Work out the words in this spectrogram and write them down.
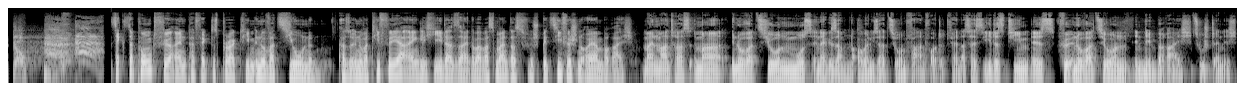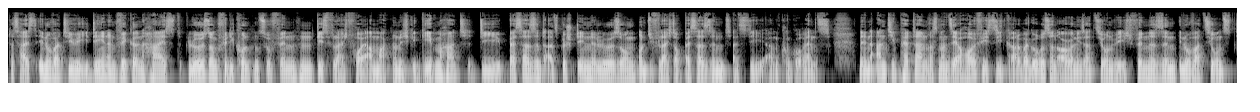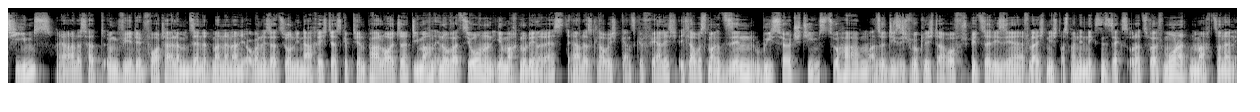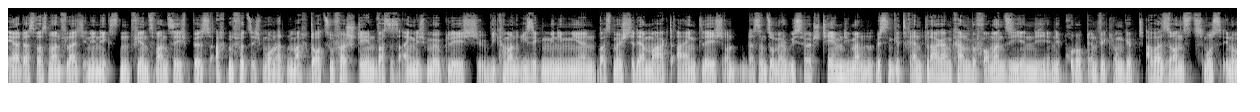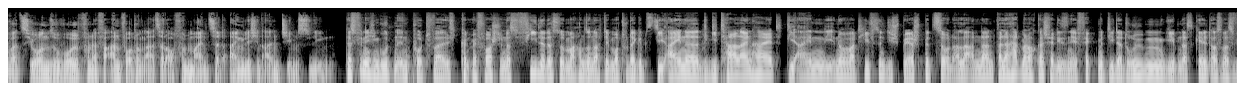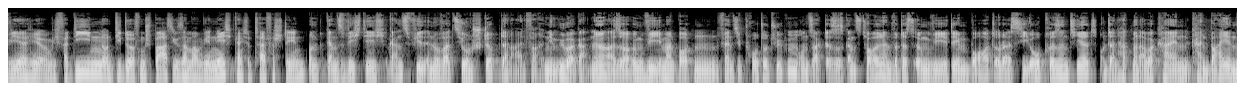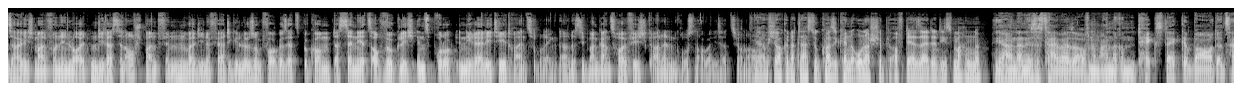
Sechster Punkt für ein perfektes Product Team, Innovationen. Also innovativ will ja eigentlich jeder sein, aber was meint das spezifisch in eurem Bereich? Mein Mantra ist immer, Innovation muss in der gesamten Organisation verantwortet werden. Das heißt, jedes Team ist für Innovation in dem Bereich zuständig. Das heißt, innovative Ideen entwickeln heißt, Lösungen für die Kunden zu finden, die es vielleicht vorher am Markt noch nicht gegeben hat, die besser sind als bestehende Lösungen und die vielleicht auch besser sind als die ähm, Konkurrenz. Ein Anti-Pattern, was man sehr häufig sieht, gerade bei größeren Organisationen, wie ich finde, sind Innovationsteams. Ja, das hat irgendwie den Vorteil, damit sendet man dann an die Organisation Organisation die Nachricht, es gibt hier ein paar Leute, die machen Innovation und ihr macht nur den Rest. Ja, das ist, glaube ich, ganz gefährlich. Ich glaube, es macht Sinn, Research-Teams zu haben, also die sich wirklich darauf spezialisieren, vielleicht nicht, was man in den nächsten sechs oder zwölf Monaten macht, sondern eher das, was man vielleicht in den nächsten 24 bis 48 Monaten macht. Dort zu verstehen, was ist eigentlich möglich, wie kann man Risiken minimieren, was möchte der Markt eigentlich und das sind so mehr Research-Themen, die man ein bisschen getrennt lagern kann, bevor man sie in die, in die Produktentwicklung gibt. Aber sonst muss Innovation sowohl von der Verantwortung als auch von Mindset eigentlich in allen Teams liegen. Das finde ich einen guten Input, weil ich könnte mir vorstellen, dass viele das so machen, so nach dem Motto, da gibt es die eine Digitaleinheit, die einen, die innovativ sind, die Speerspitze und alle anderen, weil dann hat man auch ganz schnell diesen Effekt mit die da drüben, geben das Geld aus, was wir hier irgendwie verdienen und die dürfen spaßige Sachen machen, wir nicht, kann ich total verstehen. Und ganz wichtig, ganz viel Innovation stirbt dann einfach in dem Übergang. Ne? Also irgendwie jemand baut einen fancy Prototypen und sagt, das ist ganz toll, dann wird das irgendwie dem Board oder CEO präsentiert und dann hat man aber kein, kein Buy-in, sage ich mal, von den Leuten, die das dann auch spannend finden, weil die eine fertige Lösung vorgesetzt bekommen, das dann jetzt auch wirklich ins Produkt, in die Realität reinzubringen. Ne? Das sieht man ganz häufig, gerade in großen Organisationen auch. Ja, habe ich auch gedacht, da hast du quasi keine Ownership auf der Seite, die es machen, ne? Ja, und dann ist es teilweise auf einem anderen Tech-Stack gebaut, etc.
